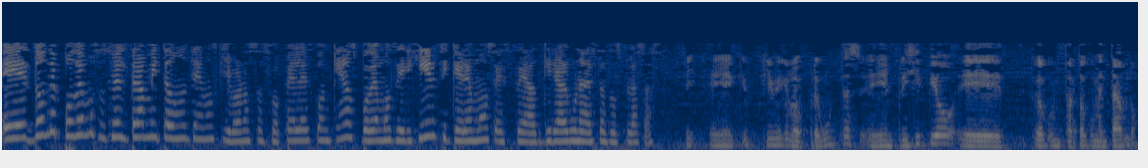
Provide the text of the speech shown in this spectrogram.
eh, ¿dónde podemos hacer el trámite? ¿Dónde tenemos que llevar nuestros papeles? ¿Con quién nos podemos dirigir si queremos este, adquirir alguna de estas dos plazas? Sí, eh, que, lo preguntas. Eh, en principio, eh, me faltó comentarlo.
